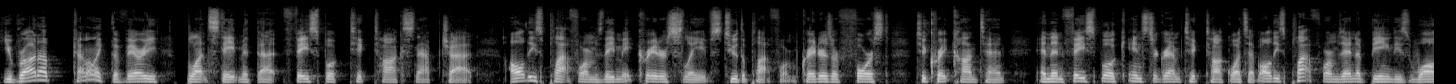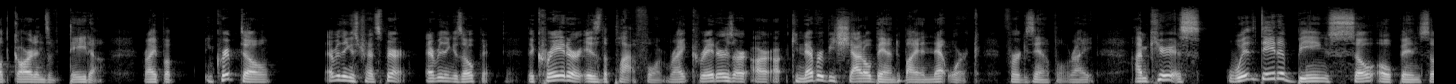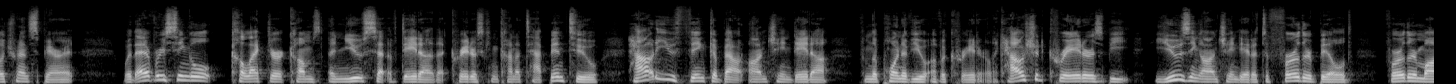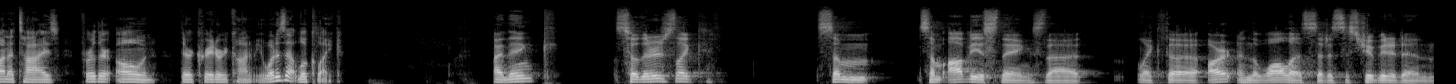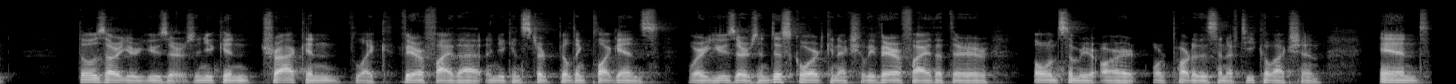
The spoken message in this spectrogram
You brought up kind of like the very blunt statement that Facebook, TikTok, Snapchat, all these platforms, they make creators slaves to the platform. Creators are forced to create content. And then Facebook, Instagram, TikTok, WhatsApp, all these platforms end up being these walled gardens of data, right? But in crypto, everything is transparent. Everything is open. The creator is the platform, right? Creators are, are, are can never be shadow banned by a network, for example, right? I'm curious, with data being so open, so transparent, with every single collector comes a new set of data that creators can kind of tap into. How do you think about on-chain data from the point of view of a creator? Like how should creators be using on-chain data to further build, further monetize, further own their creator economy? What does that look like? I think so there's like some some obvious things that like the art and the wallets that it's distributed in those are your users and you can track and like verify that and you can start building plugins where users in discord can actually verify that they own some of your art or part of this nft collection. And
